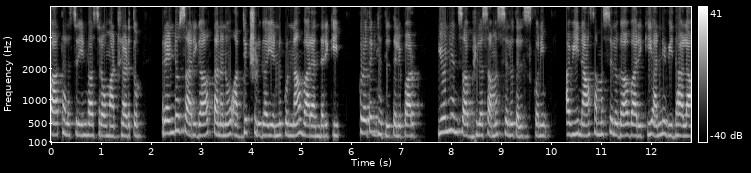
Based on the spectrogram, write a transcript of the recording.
పాతాల శ్రీనివాసరావు మాట్లాడుతూ రెండోసారిగా తనను అధ్యక్షుడిగా ఎన్నుకున్న వారందరికీ కృతజ్ఞతలు తెలిపారు. యూనియన్ సభ్యుల సమస్యలు తెలుసుకొని అవి నా సమస్యలుగా వారికి అన్ని విధాలా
